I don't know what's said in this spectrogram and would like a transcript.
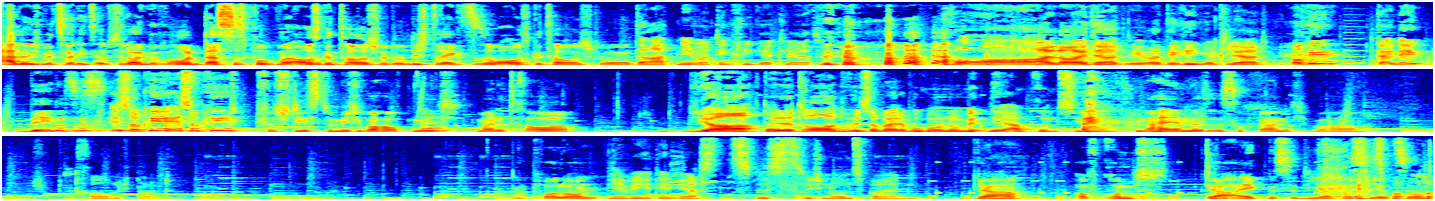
Hallo, ich bin zwar XY gewohnt, dass das Pokémon ausgetauscht wird und nicht direkt so ausgetauscht wird. Da hat niemand den Krieg erklärt. Boah, Leute, hat niemand den Krieg erklärt. Okay, kein Ding. Nee, das ist. Ist okay, ist okay. Verstehst du mich überhaupt nicht? Meine Trauer. Ja, deine Trauer. Du willst doch meine Pokémon nur mitten in den Abgrund ziehen. Nein, das ist doch gar nicht wahr. Ich bin traurig, Leute. Apollon. Wir haben hier den ersten Zwist zwischen uns beiden. Ja, aufgrund der Ereignisse, die ja passiert sind.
